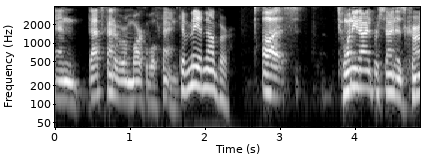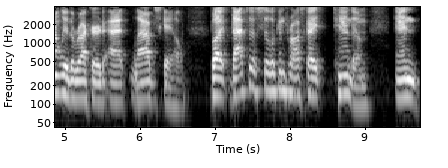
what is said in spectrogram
and that's kind of a remarkable thing. Give me a number. Uh, 29% is currently the record at lab scale, but that's a silicon perovskite tandem, and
